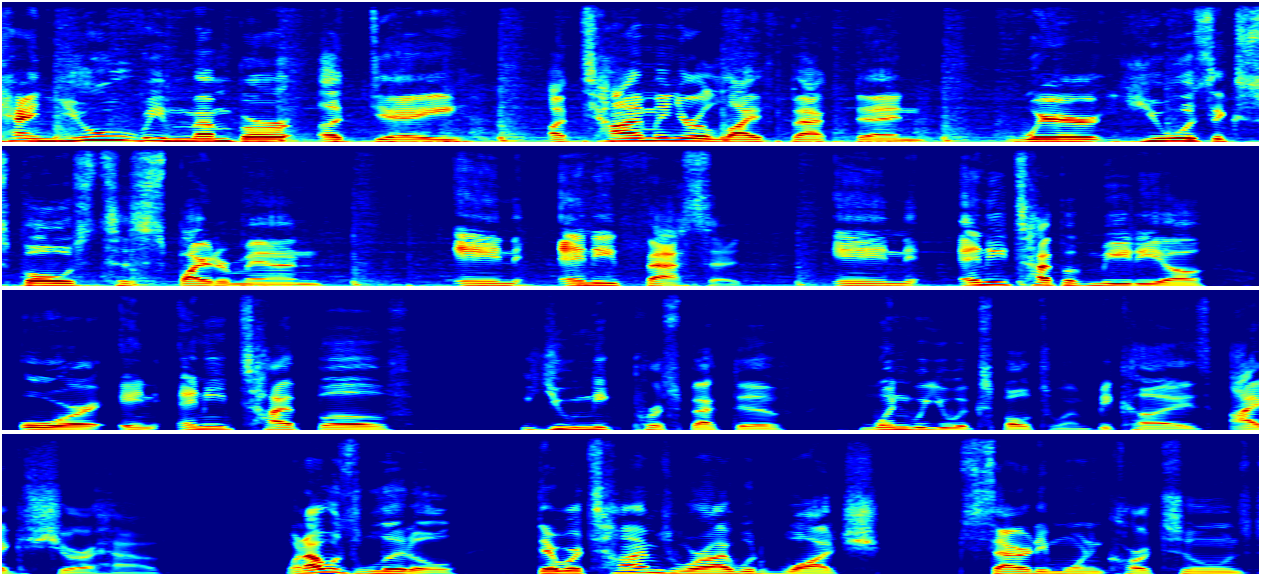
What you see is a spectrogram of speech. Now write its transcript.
Can you remember a day, a time in your life back then where you was exposed to Spider-Man in any facet, in any type of media or in any type of unique perspective? When were you exposed to him? Because I sure have. When I was little, there were times where I would watch Saturday morning cartoons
